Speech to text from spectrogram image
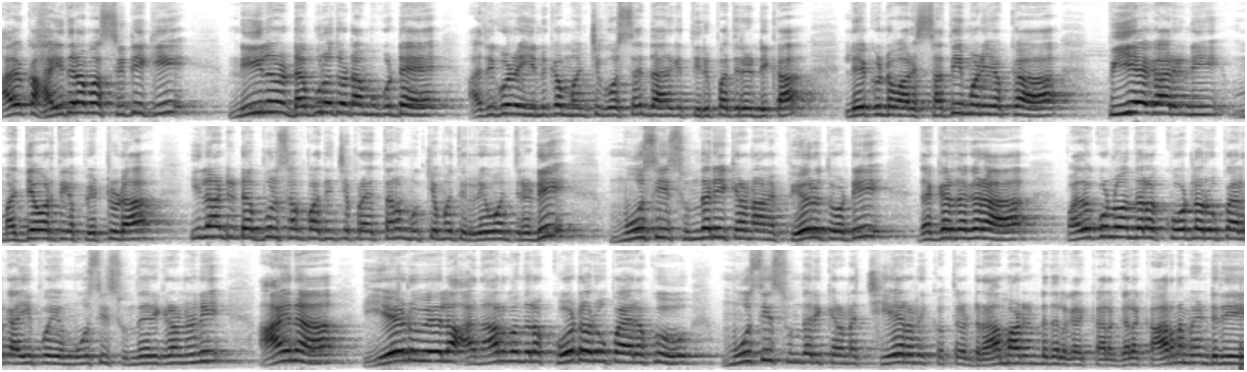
ఆ యొక్క హైదరాబాద్ సిటీకి నీళ్ళను డబ్బులతో అమ్ముకుంటే అది కూడా ఇన్కమ్ మంచిగా వస్తుంది దానికి తిరుపతి రెడ్డిక? లేకుంటే వారి సతీమణి యొక్క పిఏ గారిని మధ్యవర్తిగా పెట్టుడా? ఇలాంటి డబ్బులు సంపాదించే ప్రయత్నం ముఖ్యమంత్రి రేవంత్ రెడ్డి మూసి సుందరీకరణ అనే పేరుతోటి దగ్గర దగ్గర పదకొండు వందల కోట్ల రూపాయలకు అయిపోయే మూసి సుందరీకరణని ఆయన ఏడు వేల నాలుగు వందల కోట్ల రూపాయలకు మూసి సుందరీకరణ చేయాలని కొత్త డ్రామా గల గల కారణం ఏంటిది?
